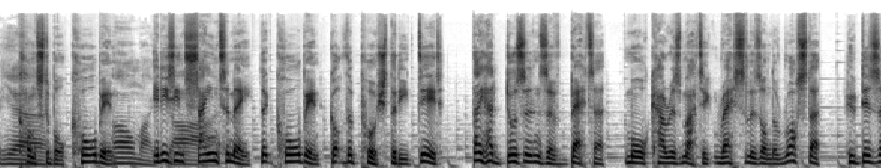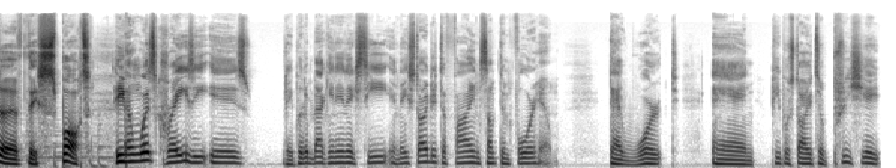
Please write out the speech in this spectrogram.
Yeah. Constable Corbin. Oh my! It is God. insane to me that Corbin got the push that he did. They had dozens of better, more charismatic wrestlers on the roster who deserved this spot. He And what's crazy is they put him back in NXT and they started to find something for him that worked and people started to appreciate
